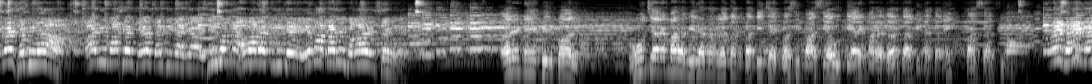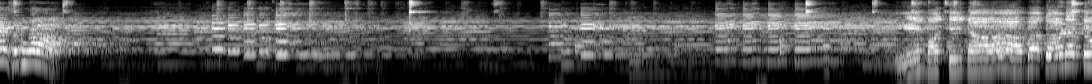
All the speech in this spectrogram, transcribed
અરે સગુણા તારી પાસે જે દાગીના રહ્યા બિરબલ ને હવાલે કરી દે એમાં તારી ભલાઈ છે. અરે નહીં બિરબલ હું જ્યારે મારા વીરાના લગ્ન પતી જાય પછી પાસે આવું ત્યારે મારા દર દાગીના તને પાછા આપી સગવા એ મતિના બગડતો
